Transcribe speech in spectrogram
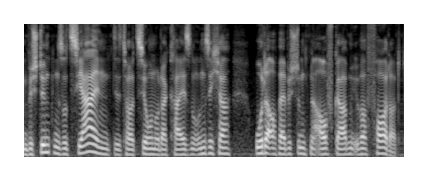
in bestimmten sozialen Situationen oder Kreisen unsicher oder auch bei bestimmten Aufgaben überfordert.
